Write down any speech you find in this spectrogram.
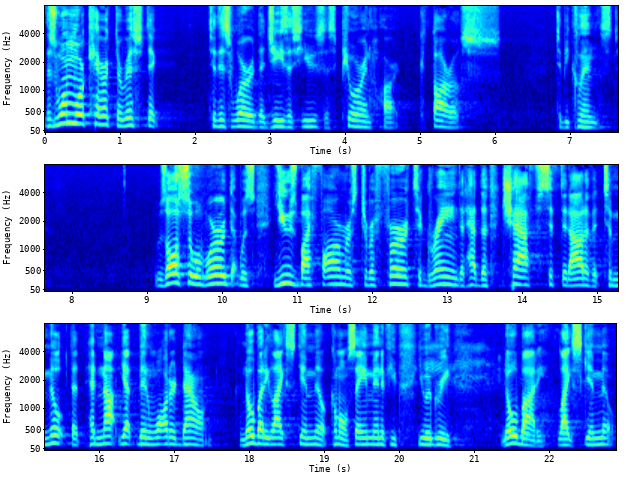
There's one more characteristic to this word that Jesus uses pure in heart, katharos, to be cleansed. It was also a word that was used by farmers to refer to grain that had the chaff sifted out of it, to milk that had not yet been watered down. Nobody likes skim milk. Come on, say amen if you, you agree. Nobody likes skim milk.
